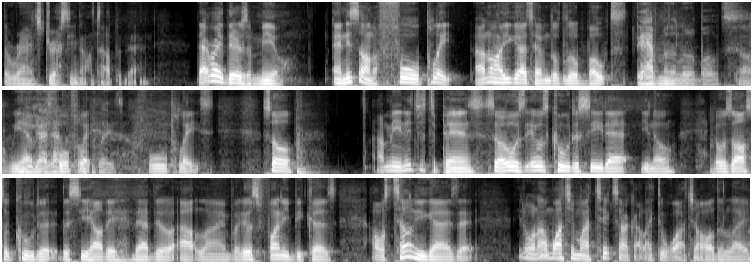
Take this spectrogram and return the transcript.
the ranch dressing on top of that. That right there is a meal. And it's on a full plate. I don't know how you guys have those little boats. They have them in the little boats. Oh, we have you a guys full have full plate. plates. Full plates. So I mean it just depends. So it was it was cool to see that, you know. It was also cool to to see how they that little outline. But it was funny because I was telling you guys that, you know, when I'm watching my TikTok, I like to watch all the like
